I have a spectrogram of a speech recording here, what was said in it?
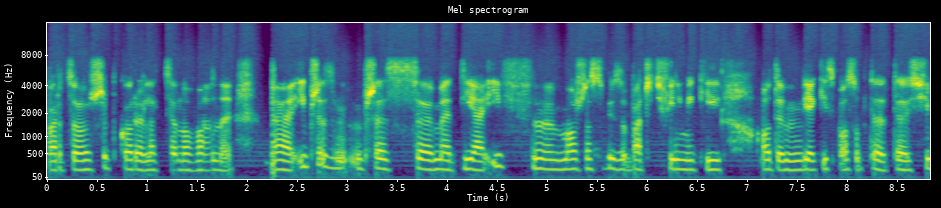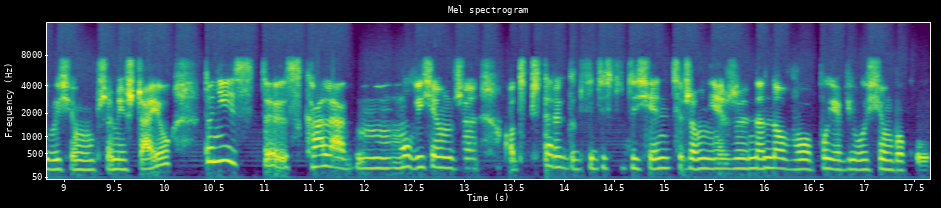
bardzo szybko relacjonowane e, i przez, przez media, i w, można sobie zobaczyć filmiki o tym, w jaki sposób te, te siły się przemieszczają. To nie jest skala, mówi się, że od 4 do 20 tysięcy żołnierzy na nowo pojawiło się wokół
